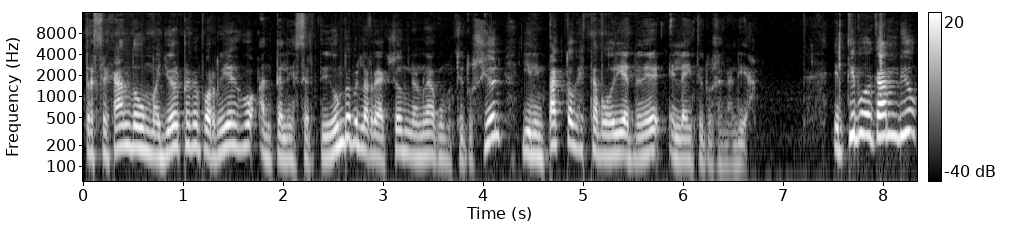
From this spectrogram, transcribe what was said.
reflejando un mayor premio por riesgo ante la incertidumbre por la reacción de una nueva constitución y el impacto que ésta podría tener en la institucionalidad. El tipo de cambio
